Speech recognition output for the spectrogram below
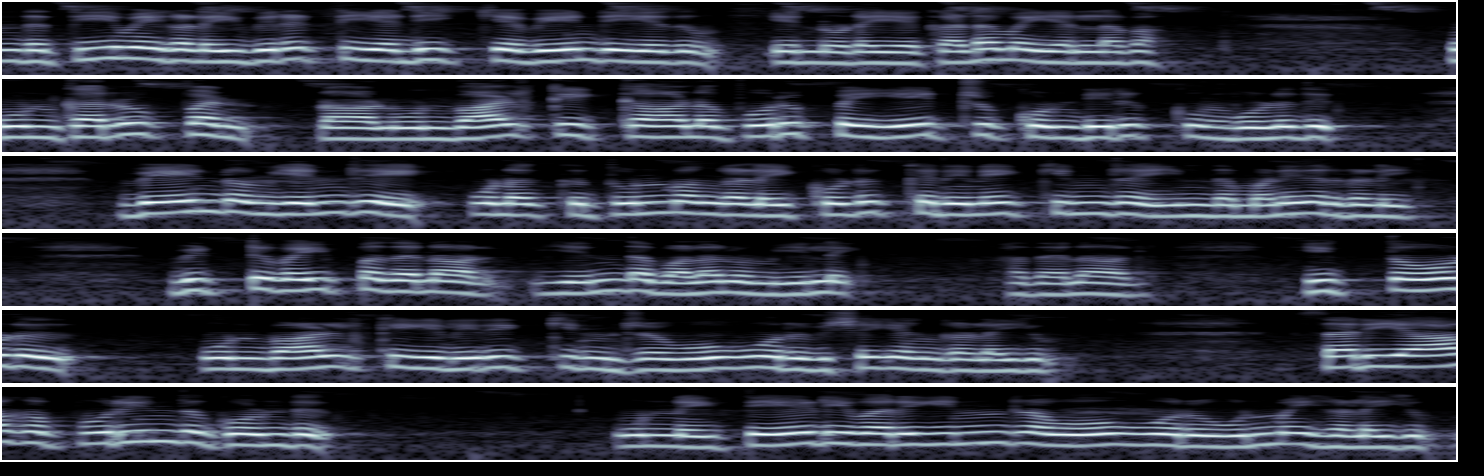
இந்த தீமைகளை விரட்டி அடிக்க வேண்டியதும் என்னுடைய கடமை அல்லவா? உன் கருப்பன் நான் உன் வாழ்க்கைக்கான பொறுப்பை ஏற்றுக்கொண்டிருக்கும் பொழுது வேண்டும் என்றே உனக்கு துன்பங்களை கொடுக்க நினைக்கின்ற இந்த மனிதர்களை விட்டு வைப்பதனால் எந்த பலனும் இல்லை. அதனால் இத்தோடு உன் வாழ்க்கையில் இருக்கின்ற ஒவ்வொரு விஷயங்களையும் சரியாக புரிந்து கொண்டு உன்னை தேடி வருகின்ற ஒவ்வொரு உண்மைகளையும்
